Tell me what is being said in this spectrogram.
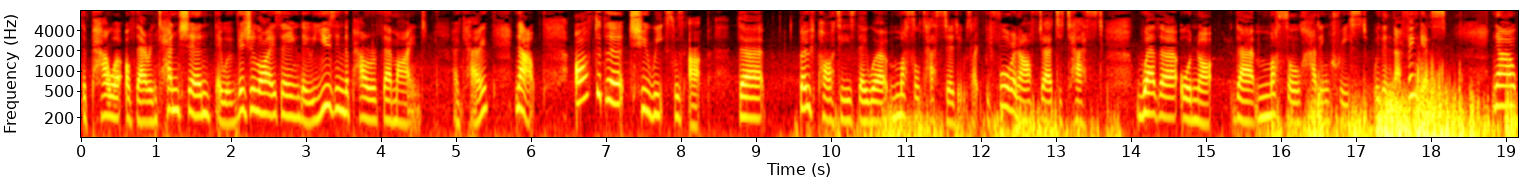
the power of their intention, they were visualizing, they were using the power of their mind. Okay, now after the two weeks was up, the both parties they were muscle tested. It was like before and after to test whether or not their muscle had increased within their fingers. Now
